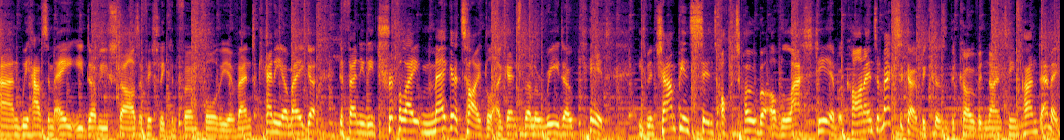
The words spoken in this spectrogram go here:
and we have some AEW stars officially confirmed for the event. Kenny Omega defending the AAA Mega title against the Laredo Kid. He's been champion since October of last year, but can't enter Mexico because of the COVID 19 pandemic.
